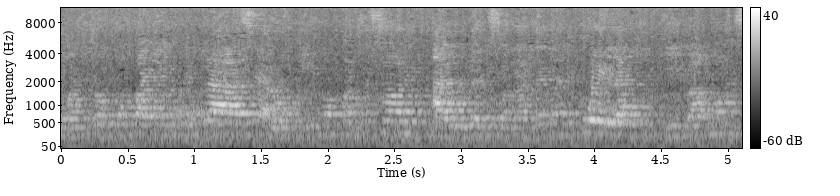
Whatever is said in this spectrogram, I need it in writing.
nuestros compañeros de clase, a los mismos profesores, al personal de la escuela y vamos a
